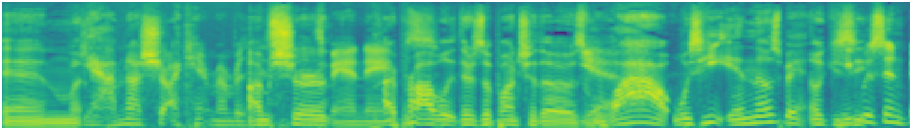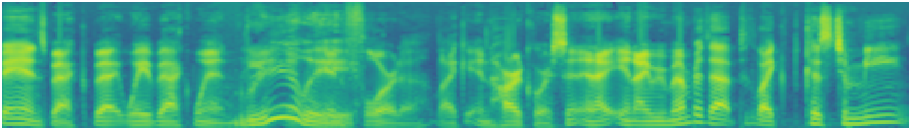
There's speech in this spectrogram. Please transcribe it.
and yeah, I'm not sure. I can't remember. I'm sure his band names. I probably there's a bunch of those. Yeah. Wow. Was he in those bands? Oh, 'cause he, was in bands back, back way back when. Really? in, Florida, like in hardcore. And I and I remember that like because to me,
